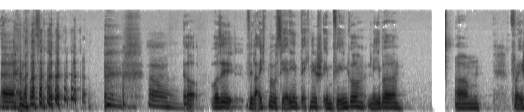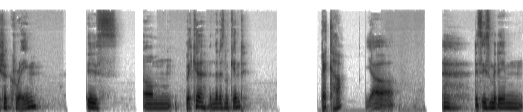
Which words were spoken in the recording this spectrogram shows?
Äh, was, ja, was ich vielleicht nur serientechnisch empfehlen kann, neben ähm, Fraser Crane, ist ähm, Becker, wenn ihr das nur kennt. Becker? Ja. Das ist mit dem,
